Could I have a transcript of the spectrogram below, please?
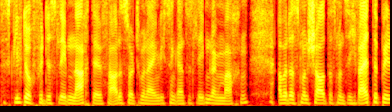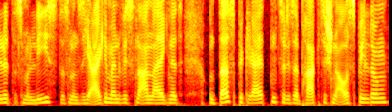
das gilt auch für das Leben nach der FH, das sollte man eigentlich sein ganzes Leben lang machen, aber dass man schaut, dass man sich weiterbildet, dass man liest, dass man sich Allgemeinwissen aneignet und das begleitend zu dieser praktischen Ausbildung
